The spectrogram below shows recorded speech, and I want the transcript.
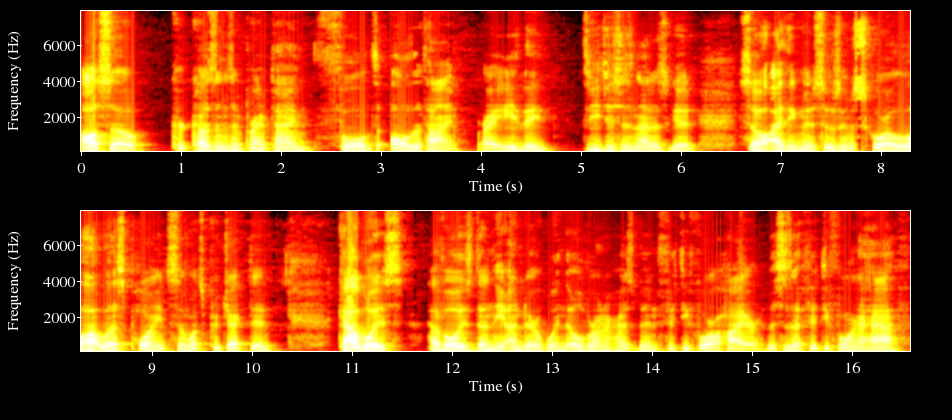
Also, Kirk Cousins in prime time folds all the time, right? He, they, he just is not as good. So I think Minnesota's going to score a lot less points than what's projected. Cowboys have always done the under when the over under has been 54 or higher. This is at 54 and a half.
